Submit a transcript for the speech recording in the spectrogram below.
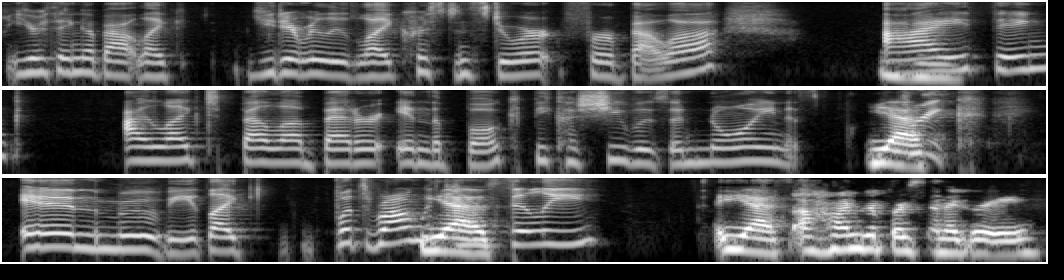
your thing about like you didn't really like Kristen Stewart for Bella. Mm-hmm. I think I liked Bella better in the book because she was annoying as yes. freak in the movie. Like, what's wrong with yes. you, silly? Yes, a hundred percent agree.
